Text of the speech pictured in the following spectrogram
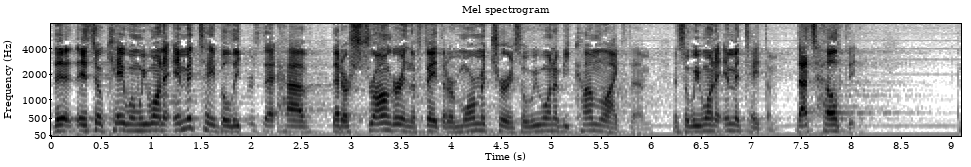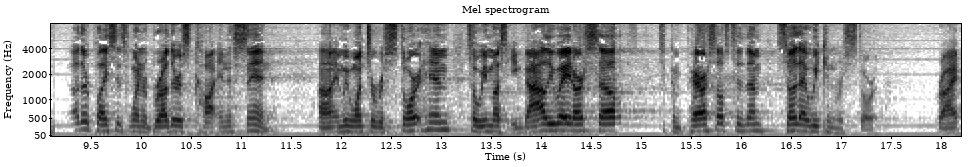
that it's okay when we want to imitate believers that, have, that are stronger in the faith, that are more mature, and so we want to become like them. And so we want to imitate them. That's healthy. Other places when a brother is caught in a sin uh, and we want to restore him, so we must evaluate ourselves to compare ourselves to them so that we can restore them. Right?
